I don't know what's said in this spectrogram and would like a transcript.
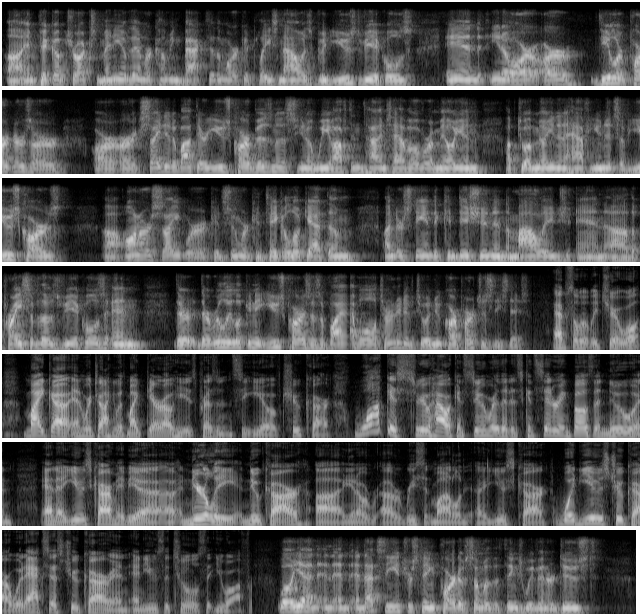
Uh, and pickup trucks, many of them are coming back to the marketplace now as good used vehicles and you know our our dealer partners are are are excited about their used car business. You know, we oftentimes have over a million, up to a million and a half units of used cars uh, on our site where a consumer can take a look at them, understand the condition and the mileage and uh, the price of those vehicles, and they're they're really looking at used cars as a viable alternative to a new car purchase these days. Absolutely true. Well, Mike, uh, and we're talking with Mike Darrow. He is president and CEO of TrueCar. Walk us through how a consumer that is considering both a new and and a used car, maybe a, a nearly new car, uh, you know, a recent model a used car, would use TrueCar, would access TrueCar and, and use the tools that you offer. Well, yeah, and, and, and that's the interesting part of some of the things we've introduced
